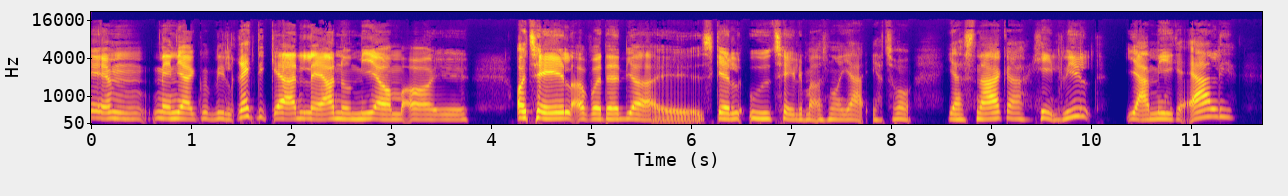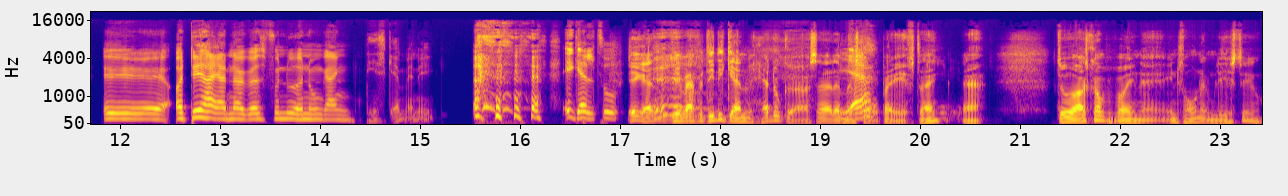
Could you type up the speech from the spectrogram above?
Øhm, men jeg vil rigtig gerne lære noget mere om at, øh, at tale, og hvordan jeg øh, skal udtale mig og sådan noget. Jeg, jeg tror, jeg snakker helt vildt. Jeg er mega ærlig. Øh, og det har jeg nok også fundet ud af nogle gange. Det skal man ikke. ikke altid. Ikke altid. Det er i hvert fald det, de gerne vil have, du gør, så er det, man ja. står bagefter. Ikke? Ja. Du er også kommet på en, øh, en fornem liste, jo.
